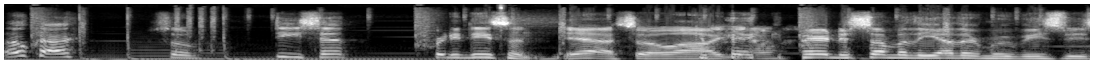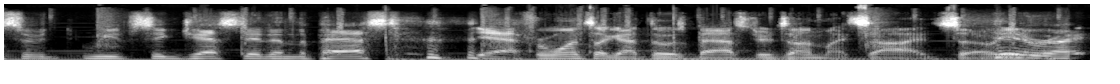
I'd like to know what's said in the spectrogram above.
Okay, so decent Pretty decent. Yeah. So uh, you know, compared to some of the other movies we su- we've suggested in the past. yeah, for once I got those bastards on my side. So you right.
